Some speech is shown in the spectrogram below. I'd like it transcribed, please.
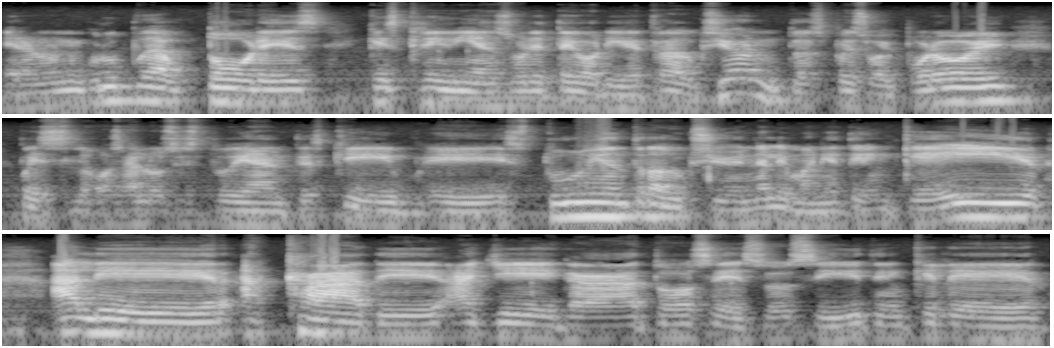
eran un grupo de autores que escribían sobre teoría de traducción. Entonces, pues hoy por hoy, pues, o sea, los estudiantes que eh, estudian traducción en Alemania tienen que ir a leer a Cade, a Llega, todos esos, ¿sí? Tienen que leer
